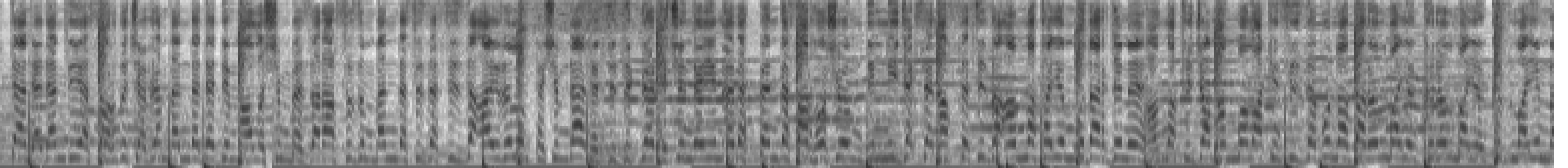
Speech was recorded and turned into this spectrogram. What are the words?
illetten Neden diye sordu çevrem. Ben de dedim alışım be Zararsızım. Ben de size siz de ayrılın peşimden. Sessizlikler içindeyim evet ben de sarhoşum. Dinleyeceksen az sesi ve anlatayım bu derdimi. Anlatacağım ama lakin siz de buna darılmayın Kırılmayın kızmayın ve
